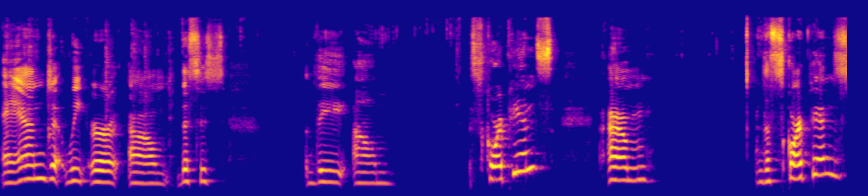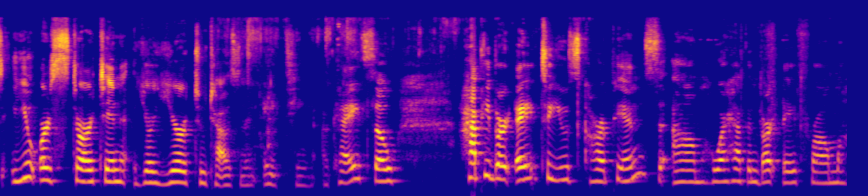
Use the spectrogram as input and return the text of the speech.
and we are. Um, this is the um, Scorpions. Um, the Scorpions, you are starting your year 2018. Okay, so happy birthday to you, Scorpions, um, who are having birthday from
